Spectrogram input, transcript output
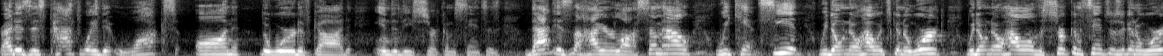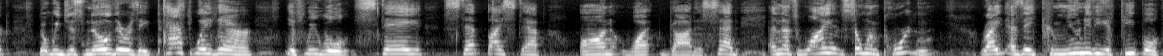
right, is this pathway that walks on the word of God into these circumstances. That is the higher law. Somehow we can't see it. We don't know how it's going to work. We don't know how all the circumstances are going to work, but we just know there is a pathway there if we will stay step by step on what God has said. And that's why it's so important, right, as a community of people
